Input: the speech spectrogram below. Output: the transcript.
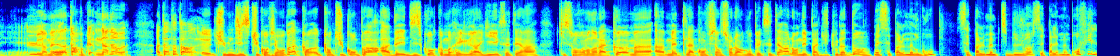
Mais le- Non mais attends, non, non, attends, attends, attends, euh, tu me dis si tu confirmes ou pas. Quand, quand tu compares à des discours comme Regragui, etc., qui sont vraiment dans la com, à, à mettre la confiance sur leur groupe, etc., là on n'est pas du tout là-dedans. hein. Mais c'est pas le même groupe, c'est pas le même type de joueur, c'est pas les mêmes profils.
